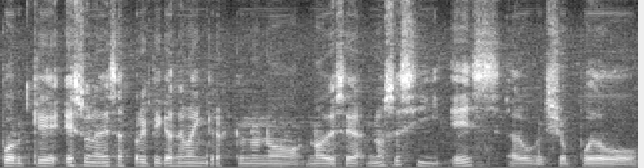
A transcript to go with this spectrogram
porque es una de esas prácticas de Minecraft que uno no, desea. No sé si es algo que yo puedo...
